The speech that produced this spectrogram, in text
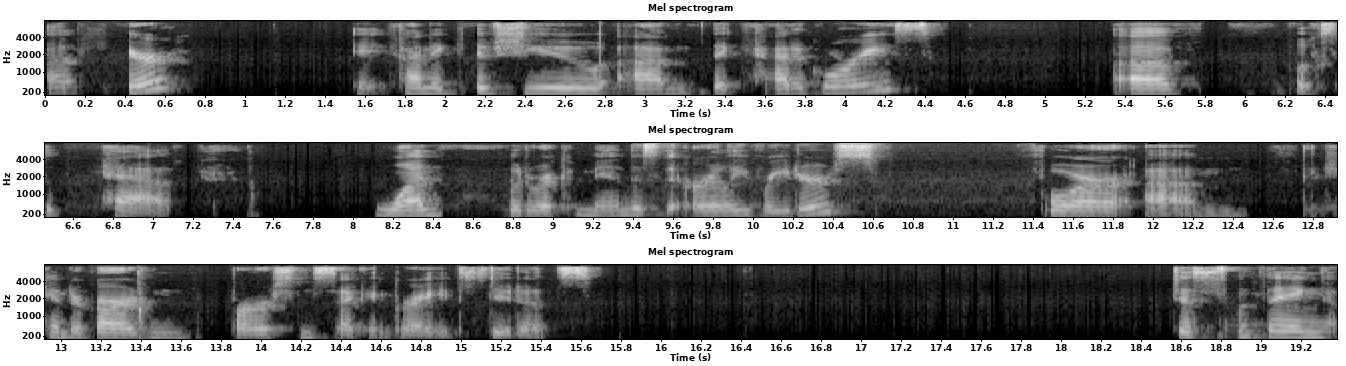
Up here, it kind of gives you um, the categories of books that we have. One I would recommend is the early readers for um, the kindergarten, first, and second grade students. Just something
